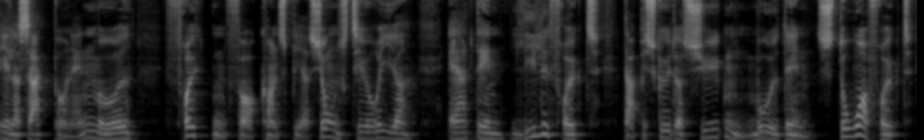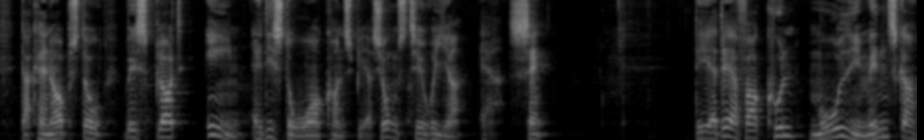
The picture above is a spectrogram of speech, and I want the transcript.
Eller sagt på en anden måde, frygten for konspirationsteorier er den lille frygt, der beskytter psyken mod den store frygt, der kan opstå, hvis blot en af de store konspirationsteorier er sand. Det er derfor kun modige mennesker,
